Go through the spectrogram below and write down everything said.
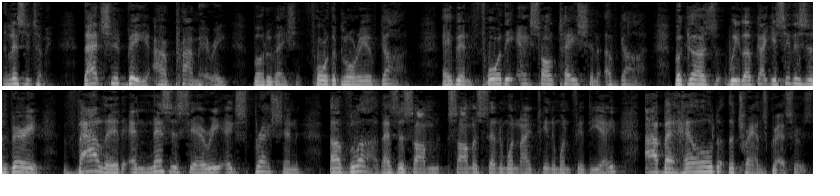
And listen to me. That should be our primary motivation for the glory of God. Amen. For the exaltation of God. Because we love God. You see, this is a very valid and necessary expression of love. As the Psalm, psalmist said in 119 and 158, I beheld the transgressors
